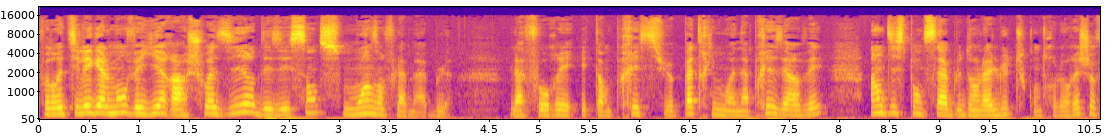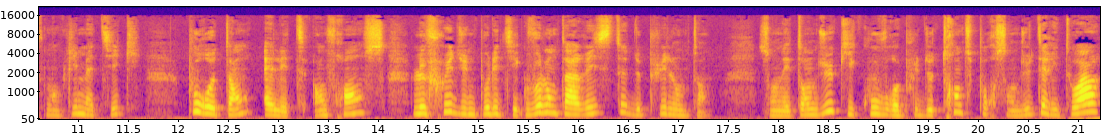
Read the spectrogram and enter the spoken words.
faudrait-il également veiller à choisir des essences moins inflammables. La forêt est un précieux patrimoine à préserver, indispensable dans la lutte contre le réchauffement climatique. Pour autant, elle est, en France, le fruit d'une politique volontariste depuis longtemps. Son étendue, qui couvre plus de 30% du territoire,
